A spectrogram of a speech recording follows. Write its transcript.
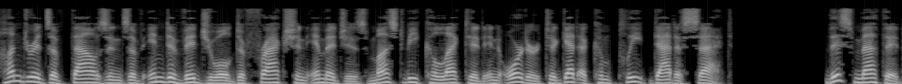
hundreds of thousands of individual diffraction images must be collected in order to get a complete data set. This method,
